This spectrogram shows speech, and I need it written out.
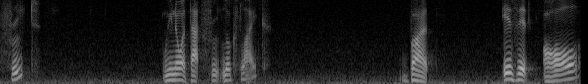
fruit. We know what that fruit looks like. But is it all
